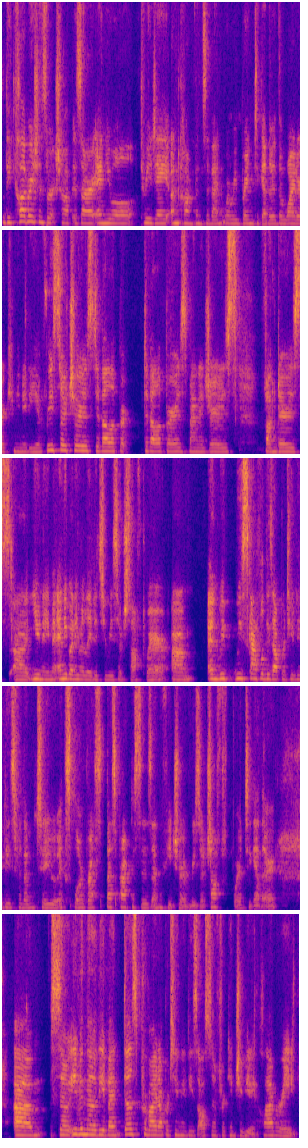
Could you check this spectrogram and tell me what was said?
the Collaborations Workshop is our annual three-day unconference event where we bring together the wider community of researchers, developer, developers, managers, funders, uh, you name it, anybody related to research software. Um, and we, we scaffold these opportunities for them to explore best, best practices and the future of research software together. Um, so even though the event does provide opportunities also for contribute and collaborate,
